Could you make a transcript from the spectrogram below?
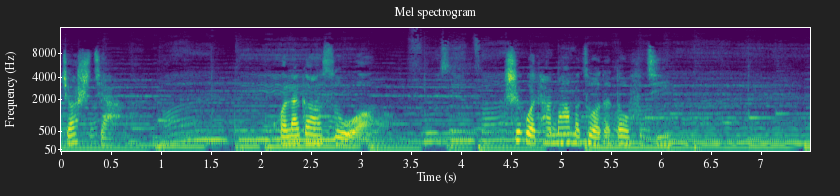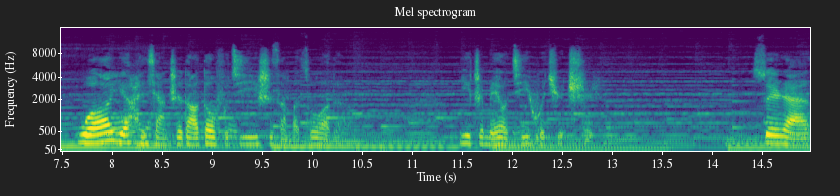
Josh 家，回来告诉我，吃过他妈妈做的豆腐鸡。我也很想知道豆腐鸡是怎么做的，一直没有机会去吃。虽然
